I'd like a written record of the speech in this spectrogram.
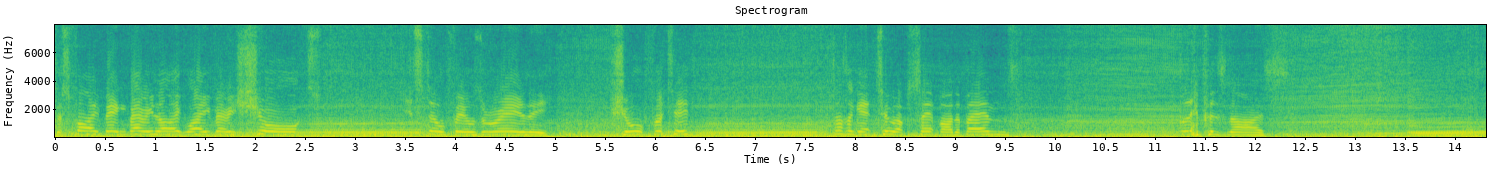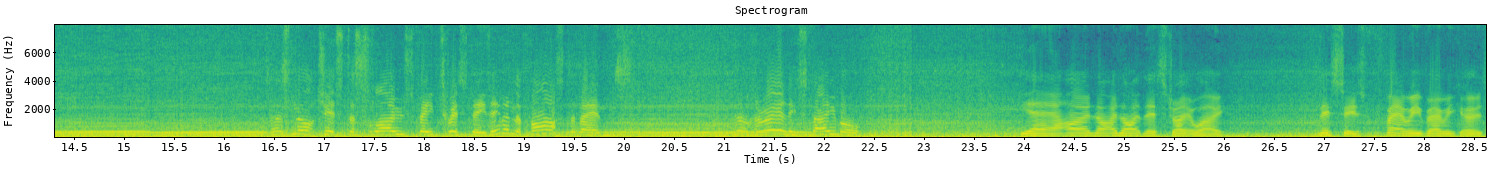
Despite being very lightweight, very short, it still feels really sure-footed. Doesn't get too upset by the bends flipper's nice. So it's not just the slow speed twisties, even the faster bends. Feels really stable. Yeah, I, I like this straight away. This is very, very good.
